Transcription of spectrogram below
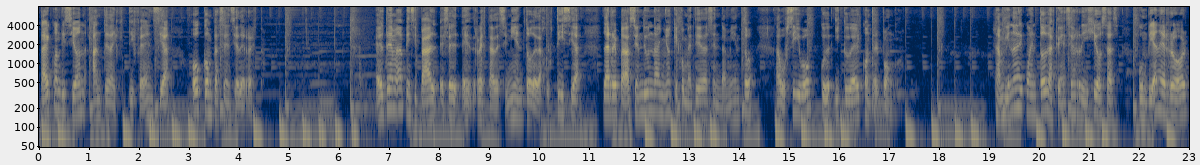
tal condición ante la diferencia o complacencia del resto. El tema principal es el, restablecimiento de la justicia, la reparación de un daño que cometió el asentamiento abusivo y cruel contra el Pongo. También en el cuento las creencias religiosas cumplían el rol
